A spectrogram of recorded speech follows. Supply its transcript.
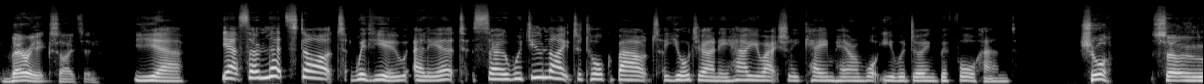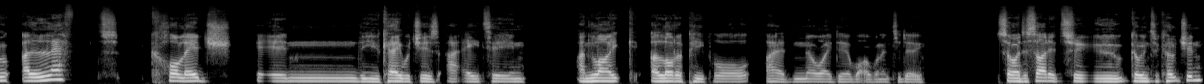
Very exciting. Yeah. Yeah. So let's start with you, Elliot. So would you like to talk about your journey, how you actually came here and what you were doing beforehand? Sure. So I left college in the UK, which is at 18. And like a lot of people, I had no idea what I wanted to do. So I decided to go into coaching,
